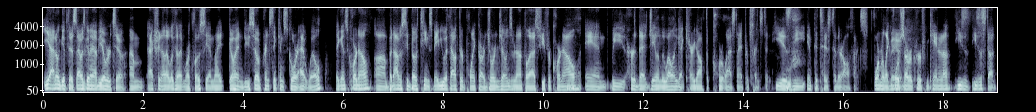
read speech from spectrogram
Yeah, I don't get this. I was going to have you over too. Um, actually, now that I look at it more closely, I might go ahead and do so. Princeton can score at will against Cornell, um, but obviously both teams maybe without their point guard. Jordan Jones been out the last few for Cornell, mm-hmm. and we heard that Jaelin Llewellyn got carried off the court last night for Princeton. He is Oof. the impetus to their offense. Former like four star recruit from Canada. He's he's a stud.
